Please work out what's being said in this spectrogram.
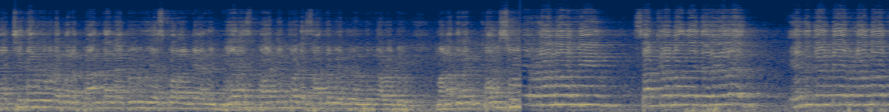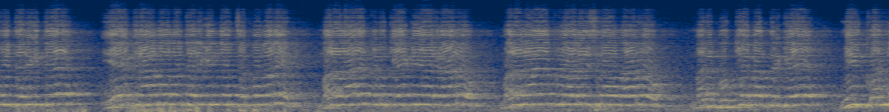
ఖచ్చితంగా కూడా మన ప్రాంతాన్ని అభివృద్ధి చేసుకోవాలంటే అది బీఆర్ఎస్ పార్టీ కూడా సాధ్యమవుతుంది కాబట్టి మనందరం కలిసి రుణమాఫీ సక్రమంగా జరగలేదు ఎందుకంటే రుణమాఫీ జరిగితే ఏ గ్రామంలో జరిగిందో చెప్పమని మన నాయకుడు కేటీఆర్ గారు మన నాయకుడు హరీష్ రావు గారు మరి ముఖ్యమంత్రికి మీ కొండ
